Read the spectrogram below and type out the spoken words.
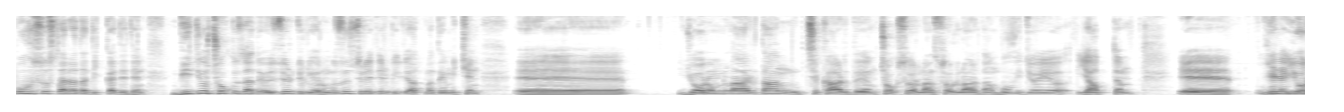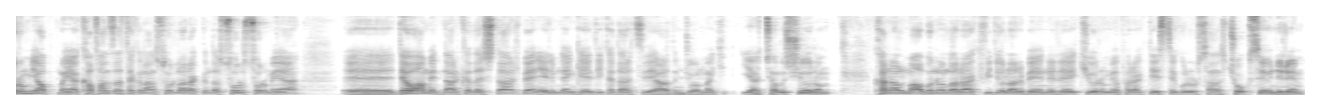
Bu hususlara da dikkat edin. Video çok uzadı. Özür diliyorum. Uzun süredir video atmadığım için eee yorumlardan çıkardığım çok sorulan sorulardan bu videoyu yaptım. Ee, yine yorum yapmaya, kafanıza takılan sorular hakkında soru sormaya e, devam edin arkadaşlar. Ben elimden geldiği kadar size yardımcı olmaya çalışıyorum. Kanalıma abone olarak, videoları beğenerek, yorum yaparak destek olursanız çok sevinirim.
